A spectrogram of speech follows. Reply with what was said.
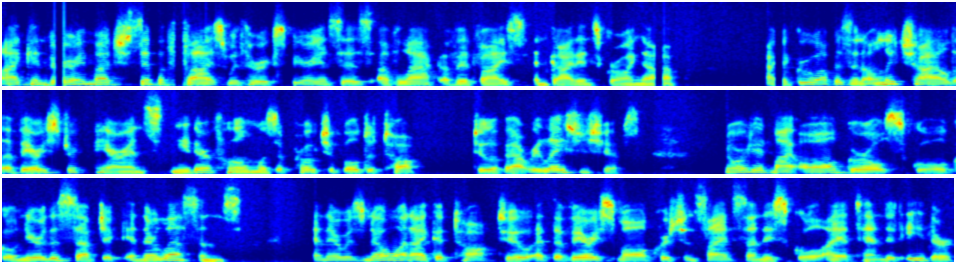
I can very much sympathize with her experiences of lack of advice and guidance growing up. I grew up as an only child of very strict parents, neither of whom was approachable to talk to about relationships. Nor did my all girls school go near the subject in their lessons. And there was no one I could talk to at the very small Christian Science Sunday school I attended either.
